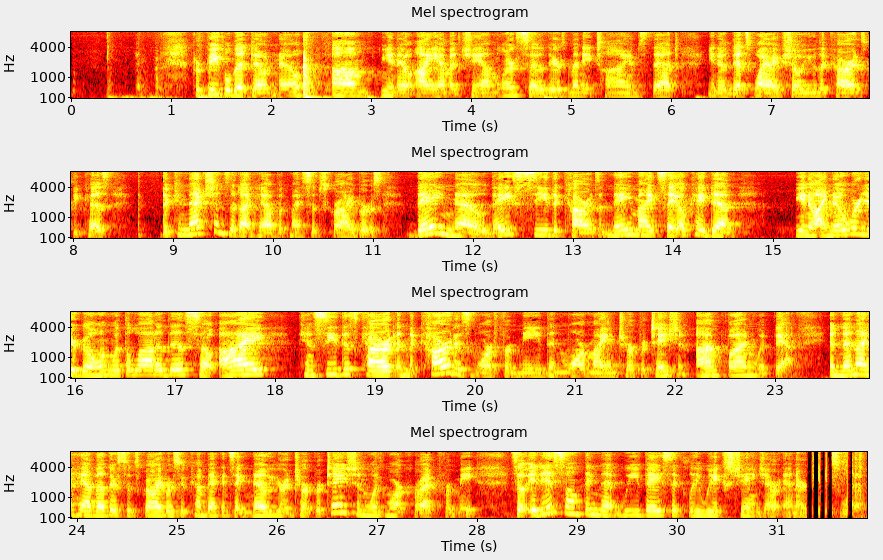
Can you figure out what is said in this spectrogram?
For people that don't know, um, you know, I am a channeler, so there's many times that, you know, that's why I show you the cards because the connections that I have with my subscribers, they know, they see the cards and they might say, okay, Deb, you know, I know where you're going with a lot of this, so I can see this card and the card is more for me than more my interpretation. I'm fine with that. And then I have other subscribers who come back and say, no, your interpretation was more correct for me. So it is something that we basically, we exchange our energies with.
